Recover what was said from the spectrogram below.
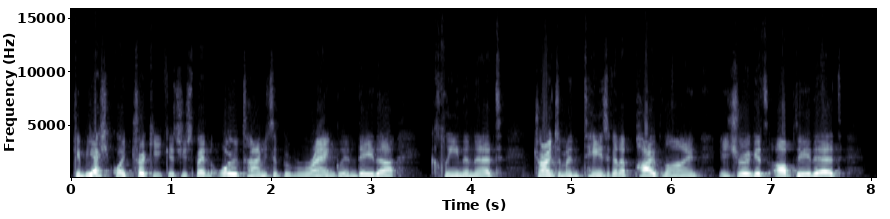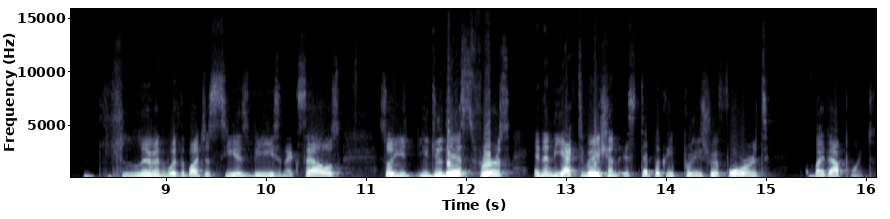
can be actually quite tricky because you spend all your time simply wrangling data, cleaning it, trying to maintain some kind of pipeline, ensure it gets updated, living with a bunch of CSVs and Excels. So you, you do this first, and then the activation is typically pretty straightforward by that point.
